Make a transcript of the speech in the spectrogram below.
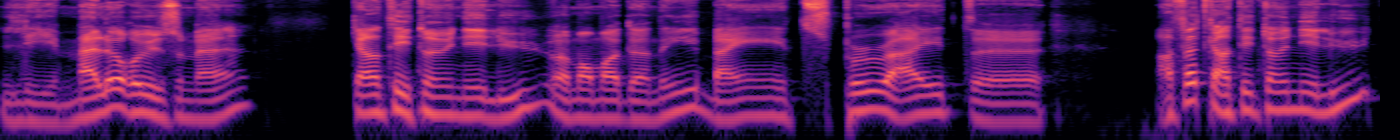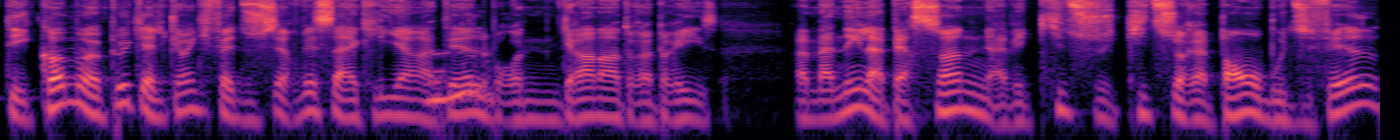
les malheureusement, quand tu es un élu, à un moment donné, ben tu peux être. Euh, en fait, quand tu es un élu, tu es comme un peu quelqu'un qui fait du service à la clientèle mm-hmm. pour une grande entreprise. À un moment donné, la personne avec qui tu, qui tu réponds au bout du fil,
